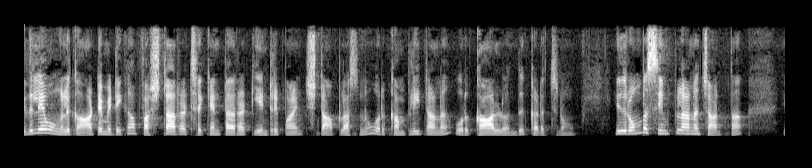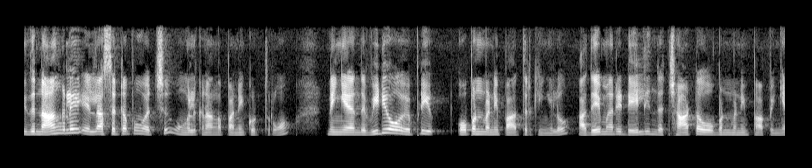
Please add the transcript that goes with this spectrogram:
இதிலே உங்களுக்கு ஆட்டோமேட்டிக்காக first target second target entry point stop லாஸ்னு ஒரு கம்ப்ளீட்டான ஒரு கால் வந்து கிடச்சிடும் இது ரொம்ப சிம்பிளான சார்ட் தான். இது நாங்களே எல்லா செட்டப்பும் வச்சு உங்களுக்கு நாங்கள் பண்ணி கொடுத்துருவோம். நீங்கள் அந்த வீடியோ எப்படி ஓப்பன் பண்ணி பார்த்துருக்கீங்களோ அதே மாதிரி டெய்லி இந்த சார்ட்டை ஓப்பன் பண்ணி பார்ப்பீங்க.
